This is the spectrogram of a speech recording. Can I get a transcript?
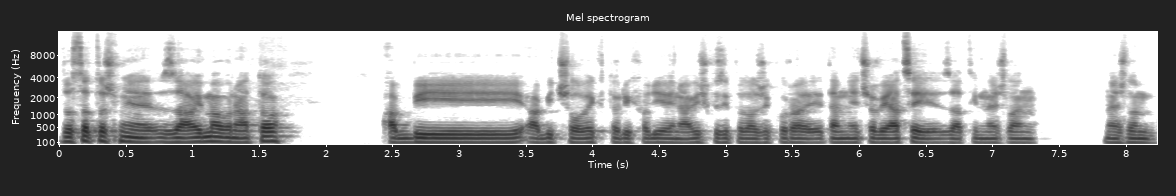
dostatočne zaujímavo na to, aby, aby človek, ktorý chodí aj na výšku, si povedal, že kurva, je tam niečo viacej za tým, než len, než len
